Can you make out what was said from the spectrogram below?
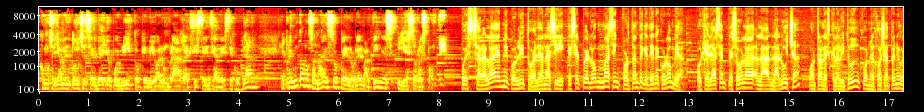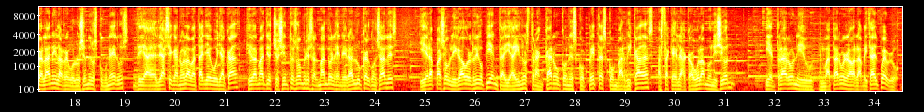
¿Cómo se llama entonces el bello pueblito que vio alumbrar la existencia de este juglar? Le preguntamos al maestro Pedronel Martínez y esto responde. Pues Charalá es mi pueblito, allá nací. Es el pueblo más importante que tiene Colombia, porque allá se empezó la, la, lucha contra la esclavitud con el José Antonio Galán y la revolución de los comuneros. De allá se ganó la batalla de Boyacá, que iban más de 800 hombres al mando del general Lucas González y era paso obligado el río Pienta y ahí los trancaron con escopetas, con barricadas, hasta que les acabó la munición y entraron y mataron a la mitad del pueblo.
